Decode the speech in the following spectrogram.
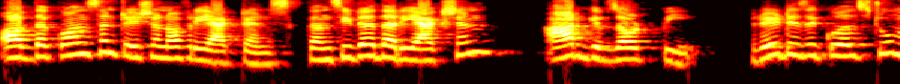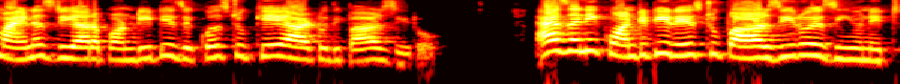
of the concentration of reactants. Consider the reaction R gives out P. Rate is equals to minus dr upon dt is equals to kr to the power 0. As any quantity raised to power 0 is unit,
